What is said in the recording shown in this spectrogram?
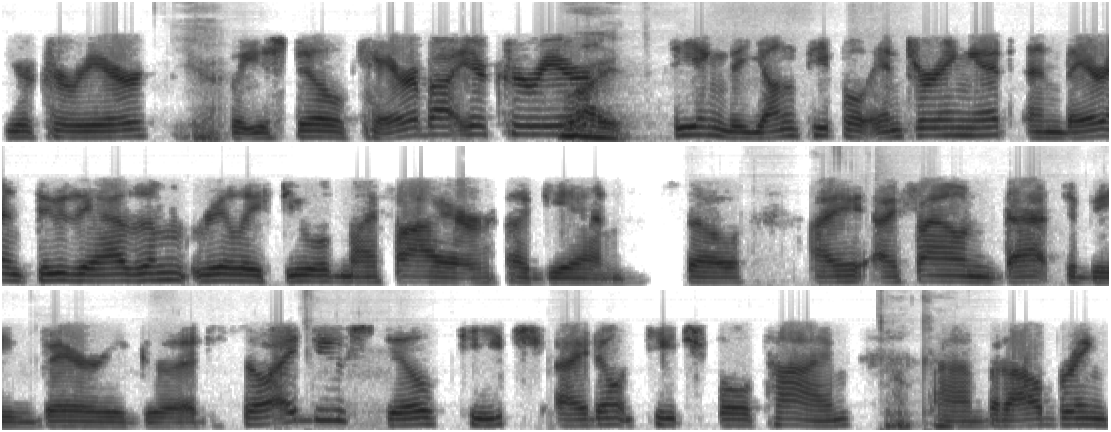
your career, yeah. but you still care about your career, right. seeing the young people entering it and their enthusiasm really fueled my fire again. So I, I found that to be very good. So I do still teach. I don't teach full time, okay. uh, but I'll bring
